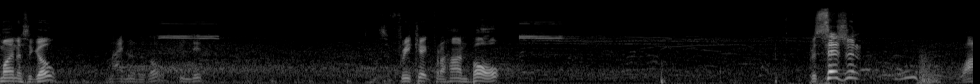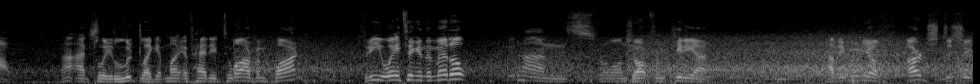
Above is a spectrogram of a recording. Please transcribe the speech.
Minus a goal. Minus a goal, indeed. It's a free kick for a handball. Precision. Wow. That actually looked like it might have headed to Marvin Park. Three waiting in the middle. Good hands from on shot from Kirian. Javi Munoz urged to shoot.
